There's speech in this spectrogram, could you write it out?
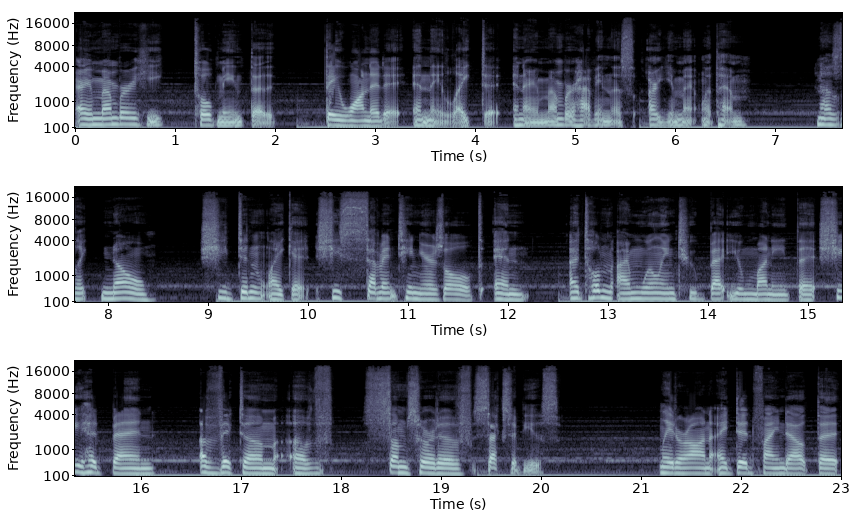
I remember he told me that they wanted it and they liked it. And I remember having this argument with him. And I was like, no, she didn't like it. She's 17 years old. And I told him, I'm willing to bet you money that she had been a victim of some sort of sex abuse. Later on, I did find out that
